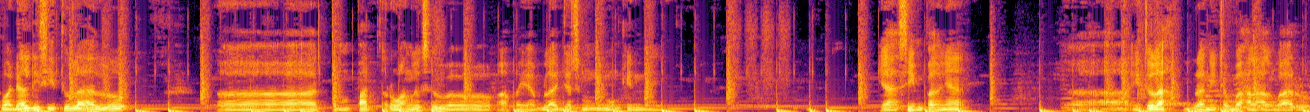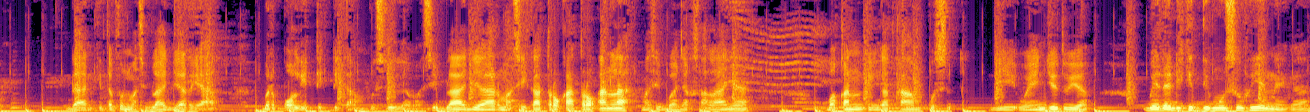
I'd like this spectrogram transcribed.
Padahal di situlah lo uh, tempat ruang lo apa ya belajar semungkin mungkin ya simpelnya uh, itulah berani coba hal-hal baru. Dan kita pun masih belajar ya berpolitik di kampus juga. Masih belajar masih katro-katroan lah masih banyak salahnya. Bahkan tingkat kampus di UNJ tuh ya beda dikit dimusuhin ya kan.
